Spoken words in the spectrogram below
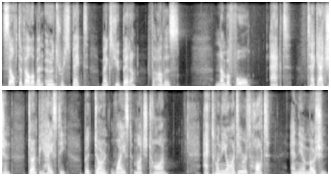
Self development earns respect, makes you better for others. Number four, act. Take action. Don't be hasty but don't waste much time. Act when the idea is hot and the emotion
